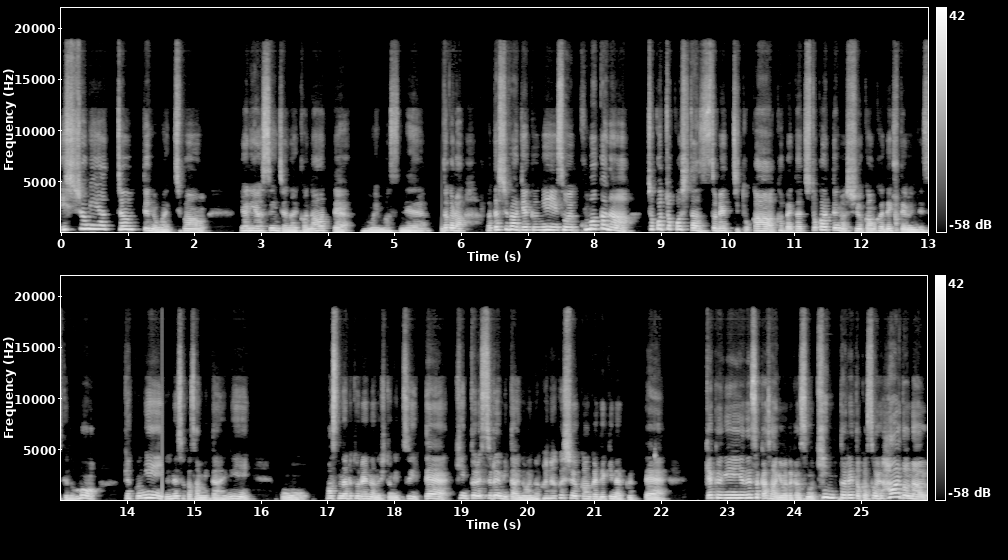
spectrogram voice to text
一緒にやっちゃうっていうのが一番やりやすいんじゃないかなって思いますね。だから私は逆にそういう細かなちょこちょこしたストレッチとか壁立ちとかっていうのは習慣化できてるんですけども、逆に、米坂さんみたいに、こう、パーソナルトレーナーの人について筋トレするみたいのはなかなか習慣化できなくって、逆に米坂さんにはだからその筋トレとかそういうハードな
